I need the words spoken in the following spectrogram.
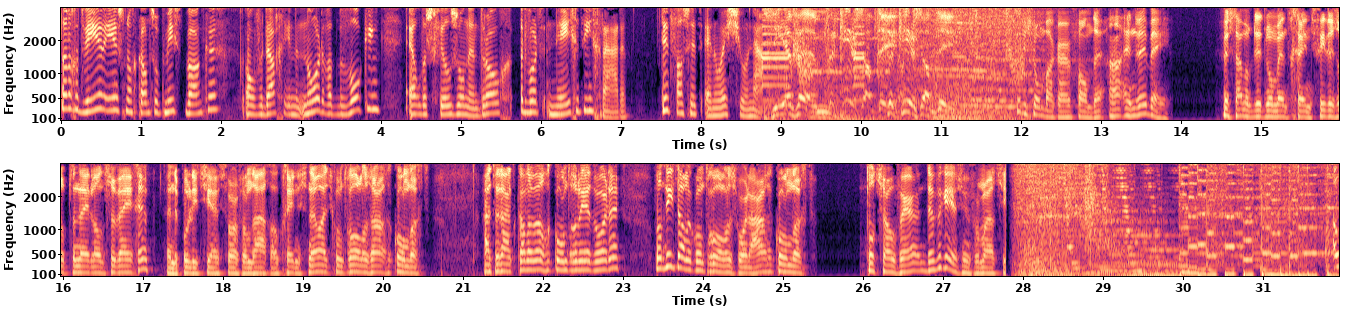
Dan nog het weer. Eerst nog kans op mistbanken. Overdag in het noorden wat bewolking. Elders veel zon en droog. Het wordt 19 graden. Dit was het NOS Journaal. ZFM. Verkeersupdate. Verkeersupdate. De van de ANWB. Er staan op dit moment geen files op de Nederlandse wegen. En de politie heeft voor vandaag ook geen snelheidscontroles aangekondigd. Uiteraard kan er wel gecontroleerd worden, want niet alle controles worden aangekondigd. Tot zover de verkeersinformatie.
